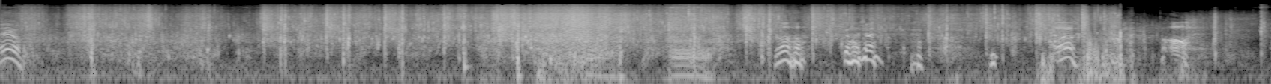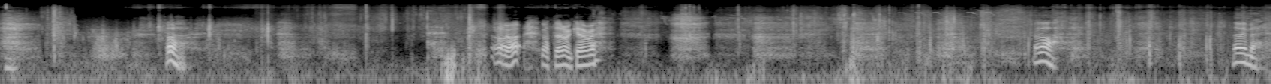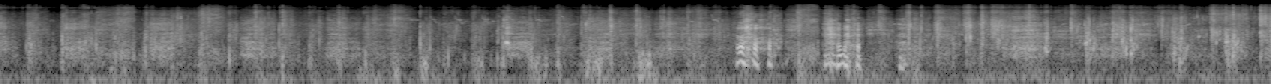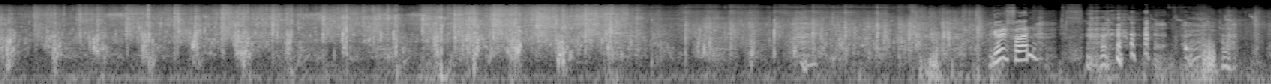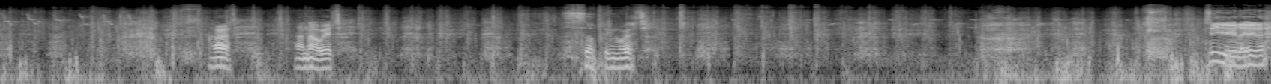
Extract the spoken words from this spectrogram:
Ew. Oh, God. Oh. Oh. Oh. All right, got that on camera. Ah. Oh. no man. Good fun. All right, I know it. Sopping wet. See you later.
